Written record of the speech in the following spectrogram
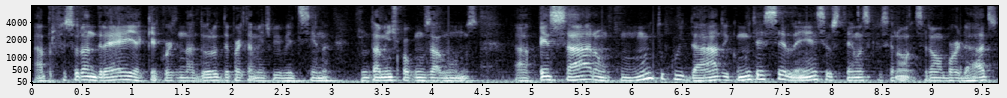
A professora Andréia, que é coordenadora do Departamento de Biomedicina, juntamente com alguns alunos, ah, pensaram com muito cuidado e com muita excelência os temas que serão, serão abordados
